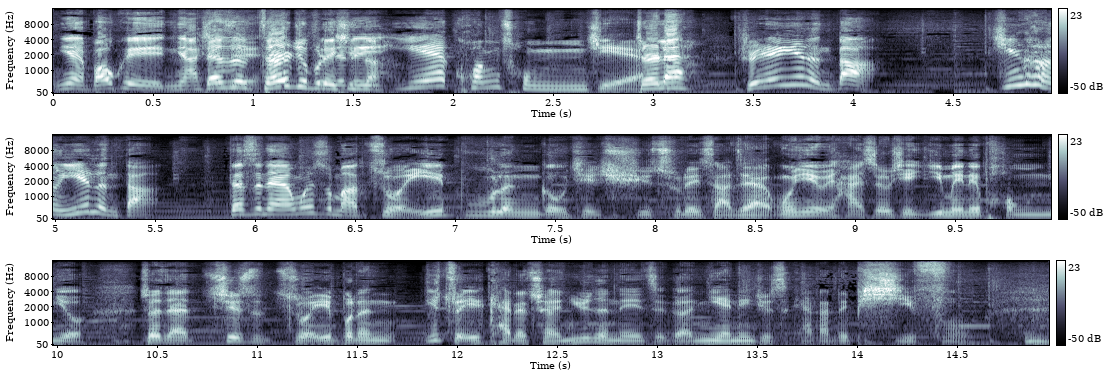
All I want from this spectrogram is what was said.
你看，包括人家但是这儿就不得行了眼眶重建，这儿呢？这儿也能打，颈项也能打。但是呢，我跟你说嘛，最不能够去去除的啥子啊？我因为还是有些医美的朋友，所以呢，其实最不能，你最看得出来女人的这个年龄，就是看她的皮肤，嗯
